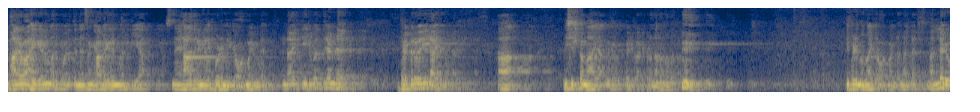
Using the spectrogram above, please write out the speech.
ഭാരവാഹികളും അതുപോലെ തന്നെ സംഘാടകരും നൽകിയ സ്നേഹാദരങ്ങൾ ഇപ്പോഴും എനിക്ക് ഓർമ്മയുണ്ട്. രണ്ടായിരത്തി ഇരുപത്തിരണ്ട് ഫെബ്രുവരിയിലായിരുന്നു ആ വിശിഷ്ടമായ ഒരു പരിപാടി ഇവിടെ നടന്നത്. ഇപ്പോഴും നന്നായിട്ട് ഓർമ്മയുണ്ട്. നല്ല നല്ലൊരു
